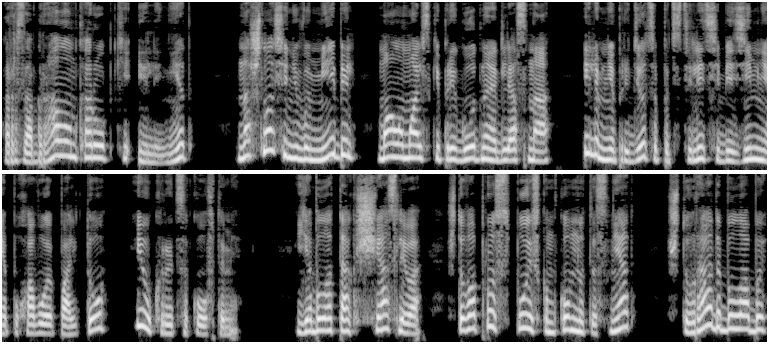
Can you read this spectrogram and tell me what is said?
разобрал он коробки или нет, Нашлась у него мебель, маломальски пригодная для сна, или мне придется подстелить себе зимнее пуховое пальто и укрыться кофтами. Я была так счастлива, что вопрос с поиском комнаты снят, что рада была бы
